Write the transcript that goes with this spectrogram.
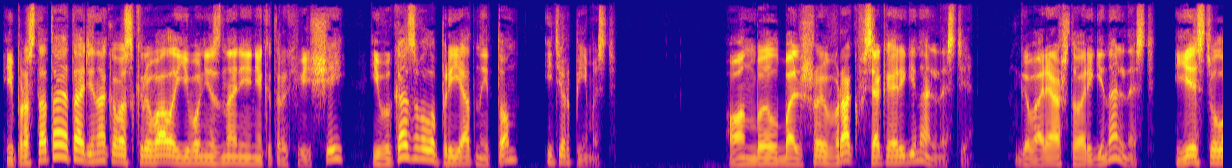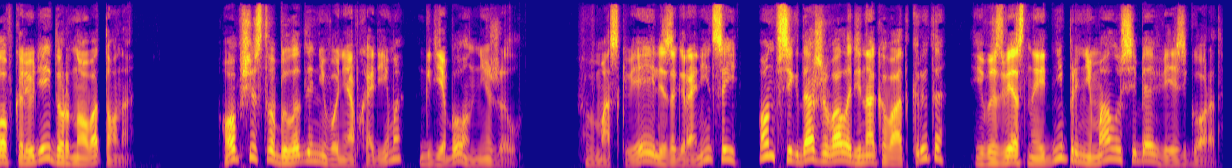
и простота эта одинаково скрывала его незнание некоторых вещей и выказывала приятный тон и терпимость. Он был большой враг всякой оригинальности, говоря, что оригинальность есть уловка людей дурного тона. Общество было для него необходимо, где бы он ни жил. В Москве или за границей он всегда жевал одинаково открыто и в известные дни принимал у себя весь город.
